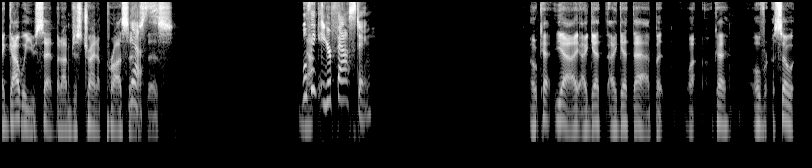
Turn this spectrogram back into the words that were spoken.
I got what you said, but I'm just trying to process Yes. this. Well, Not- think you're fasting. Okay. Yeah, I, I get I get that, but well, okay. Over. So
